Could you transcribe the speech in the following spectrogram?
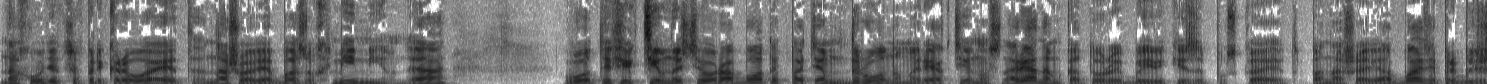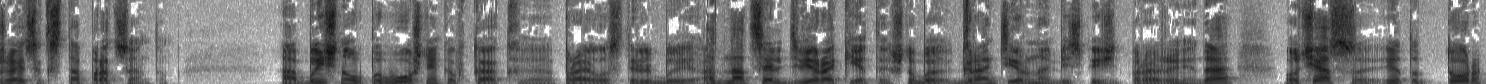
находится, прикрывает нашу авиабазу Хмимим. Да? Вот эффективность его работы по тем дронам и реактивным снарядам, которые боевики запускают по нашей авиабазе, приближается к 100%. Обычно у ПВОшников, как э, правило стрельбы, одна цель – две ракеты, чтобы гарантированно обеспечить поражение. Да? Вот сейчас этот ТОР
